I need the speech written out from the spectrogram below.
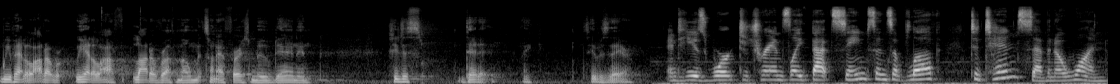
We've had a lot of we had a lot of, lot of rough moments when I first moved in, and she just did it. Like she was there. And he has worked to translate that same sense of love to 10701.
